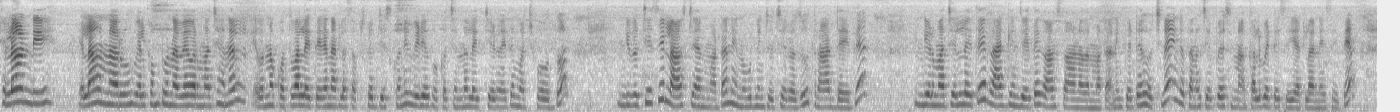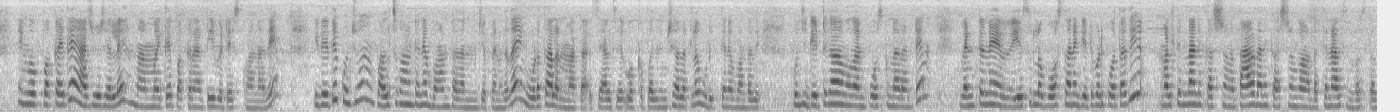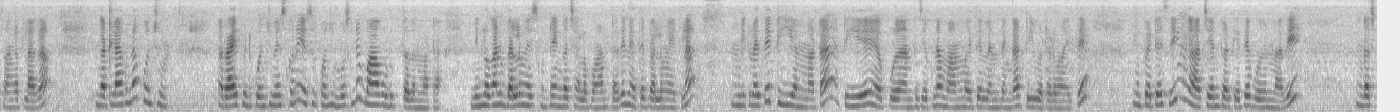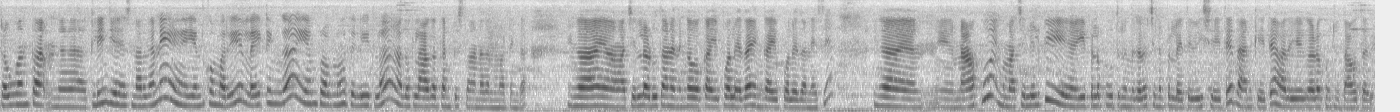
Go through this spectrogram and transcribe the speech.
Hello అండి ఎలా ఉన్నారు? వెల్కమ్ టు నవే వర్మ ఛానల్ ఎవరన్నా కొత్త వాళ్ళు అయితే కానీ అట్లా సబ్స్క్రైబ్ చేసుకొని వీడియోకి ఒక చిన్న లైక్ చేయడం అయితే మర్చిపోవద్దు. ఇది వచ్చేసి లాస్ట్ డే అనమాట నేను ఊరి నుంచి వచ్చే రోజు థర్డ్ డే అయితే. ఇంక మా చెల్లి అయితే రాగ్యంజ్ అయితే కాస్తా ఉన్నదనమాట నేను పెట్టేసి వచ్చినా ఇంకా తనకు చెప్పేస్తున్నా కలిపెట్టేసి అట్లా అనేసి అయితే. ఇంకొక పక్క అయితే యాజ్ యూజువల్లే మా అమ్మ అయితే పక్కన టీ పెట్టేసుకున్నది ఇదైతే కొంచెం పలుచగా ఉంటేనే బాగుంటుంది అని చెప్పాను కదా ఇంక ఉడకాలన్నమాట శాల్సీ ఒక పది నిమిషాలు అట్లా ఉడికితేనే బాగుంటుంది. కొంచెం గట్టిగా కానీ పోసుకున్నారంటే వెంటనే ఎసురులో పోస్తానే గట్టిపడిపోతుంది. మళ్ళీ తినడానికి కష్టంగా తాగడానికి కష్టంగా ఉంటుంది. తినాల్సింది వస్తుంది సంగట్లాగా ఇంక కొంచెం రాయి పిండి కొంచెం వేసుకొని ఎసురు కొంచెం పోసుకుంటే బాగా ఉడుకుతుంది అనమాట దీంట్లో కానీ బెల్లం వేసుకుంటే ఇంకా చాలా బాగుంటుంది. నేనైతే బెల్లం ఇట్లా ఇక్కడైతే టీ అనమాట టీ ఎప్పుడు అంత చెప్పినా మా అమ్మ అయితే వెందంగా టీ పెట్టడం అయితే. పెట్టేసి ఇంకా చేను కడికి అయితే పోయి ఉన్నది. ఇంకా స్టవ్ అంతా క్లీన్ చేసేసినారు కానీ ఎందుకో మరి లైటింగ్ ఏం ప్రాబ్లమో తెలియట్లా అదొకలాగా కనిపిస్తూ ఉన్నది అనమాట ఇంకా ఇంకా మా చెల్లి అడుగుతానేది ఇంకా ఒక అయిపోలేదా ఇంకా అయిపోలేదు అనేసి. ఇంకా నాకు ఇంకా మా చెల్లెలకి ఈ పిల్ల కూతురు ఉంది కదా చిన్నపిల్ల అయితే వేసి అయితే దానికైతే అది కూడా కొంచెం తాగుతుంది.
